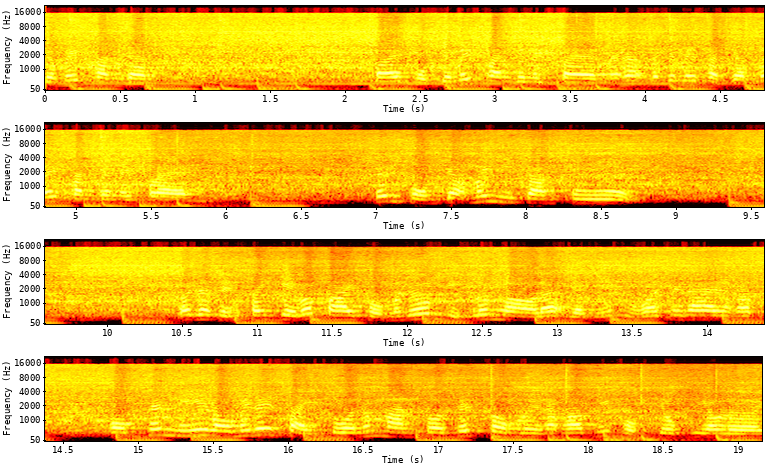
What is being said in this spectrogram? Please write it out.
จะไม่พันกัน ปลายผมจะไม่พันกันในแปลงนะฮะม่ใช่ไม่พันกันไม่พันกันในแปลงเส้นผมจะไม่มีการฟูก็จะเห็นสังเกตว่าปลายผมมันเริ่มหยิกเริ่มงอแล้ว อย่างนี้ถือว่าใช้ได้นะครับ ผมเส้นนี้เราไม่ได้ใส่ตัวน้ำมันตัวเซ็ตทรงเลยนะครับ นี่ผมเพียวๆเลย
